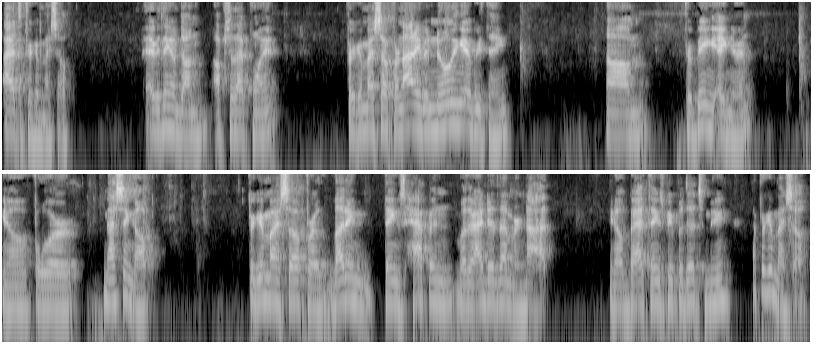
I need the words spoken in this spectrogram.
I had to figure myself. Everything I've done up to that point, figure myself for not even knowing everything, um, for being ignorant, you know, for messing up, forgive myself for letting things happen, whether I did them or not. You know, bad things people did to me. I forgive myself.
